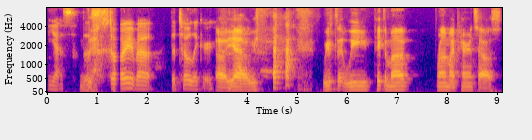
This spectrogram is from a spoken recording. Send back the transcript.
Yes, the story about the toe licker. Oh yeah, we we've t- we picked him up from my parents' house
